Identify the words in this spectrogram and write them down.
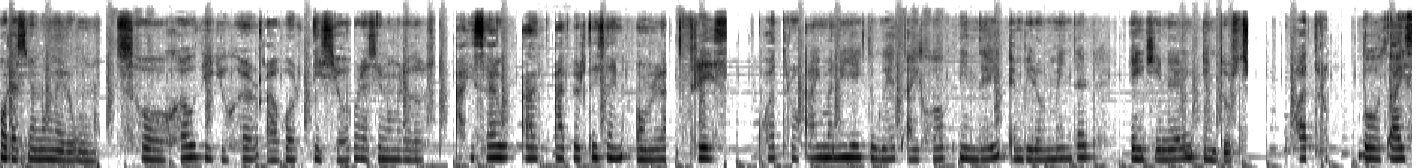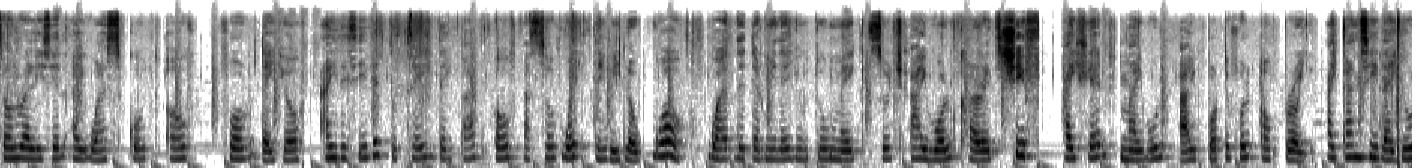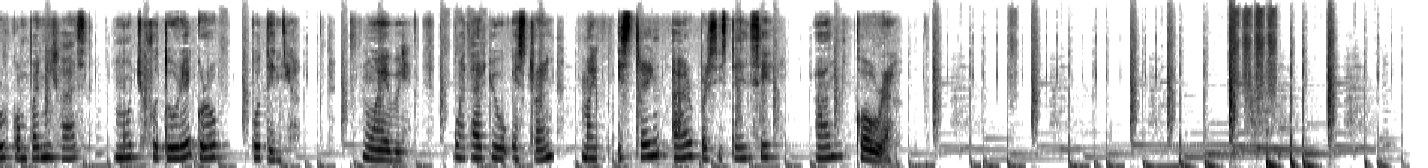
Oración número 1. So, how did you hear about this job? Oración número 2. I saw an advertisement online. 3. 4. I managed to get a job in the environmental engineering industry. 4. But I soon realized I was cut off for the job. I decided to take the path of a software developer. Wow, what determined you to make such a bold career shift? I held my bull eye portfolio of projects. I can see that your company has much future growth potential. 9. What are your strengths? My strengths are persistency and courage.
